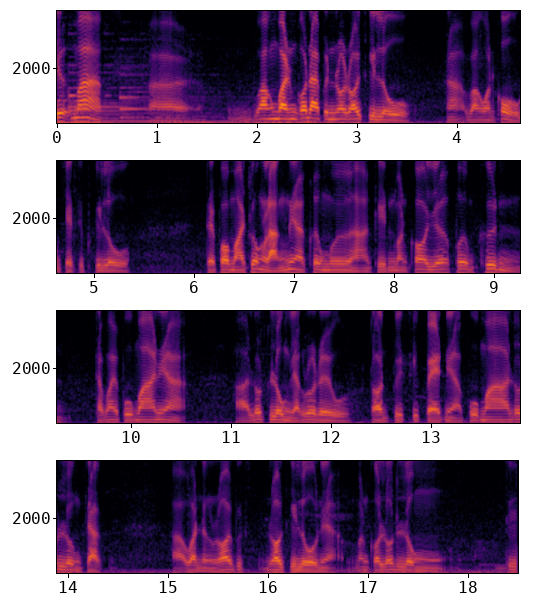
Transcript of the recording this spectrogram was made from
เยอะมากอ่า บางวันก็ได้เป็นร้อยๆกิโลนะบางวันก็หกเจ็ดสิบกิโล แต่พอมาช่วงหลังเนี่ยเครื่องมือหากินมันก็เยอะเพิ่มขึ้นทำให้ปูม้าเนี่ยลดลงอย่างรวดเร็ว ตอนปี48เนี่ยปูม้าลดลงจากวันหนึ่งร้อยร้อยกิโลเนี่ยมันก็ลดลงที่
